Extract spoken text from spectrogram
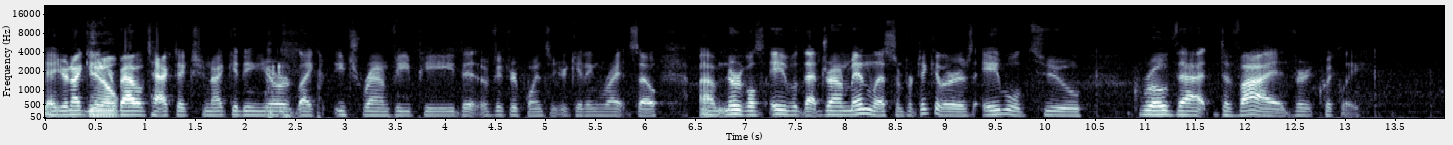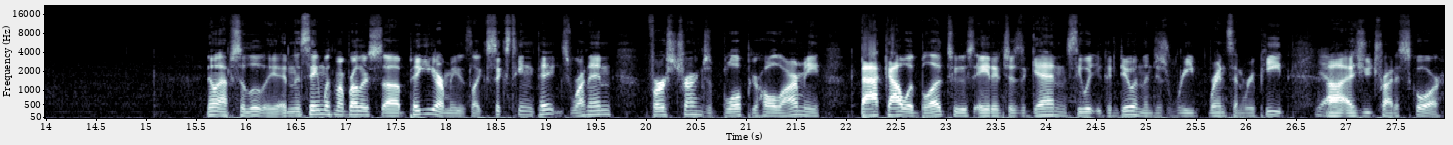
Yeah, you're not getting know- your battle tactics. You're not getting your like each round VP, the victory points that you're getting right. So, um, Nurgle's able that drowned men list in particular is able to grow that divide very quickly. No, absolutely. And the same with my brother's uh, piggy army. It's like 16 pigs. Run in, first turn, just blow up your whole army. Back out with blood tooth, eight inches again, see what you can do, and then just re- rinse and repeat Yeah. uh, as you try to score.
